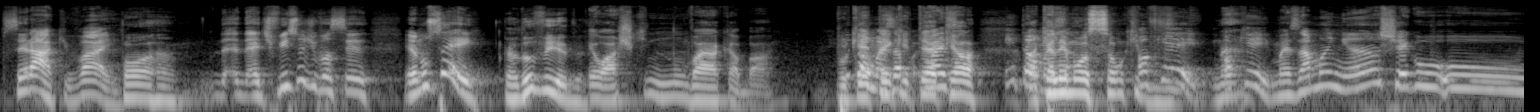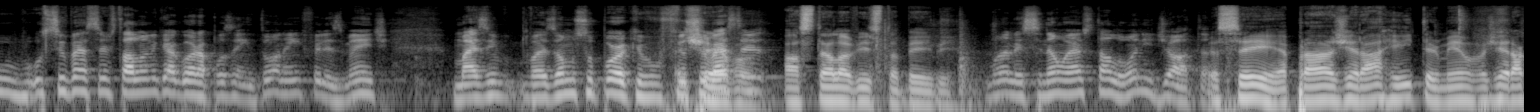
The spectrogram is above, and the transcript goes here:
Será que vai? Porra, É é difícil de você. Eu não sei. eu duvido. Eu acho que não vai acabar. Porque Então, tem que a- ter mas- aquela, então, aquela mas emoção que... Ok, né? ok, mas amanhã chega o, o, o Sylvester Stallone, que agora aposentou, né, infelizmente. Mas, mas vamos supor que o Phil Sylvester... Hasta la vista, baby. Mano, esse não é o Stallone, idiota. Eu sei, é pra gerar hater mesmo, pra gerar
